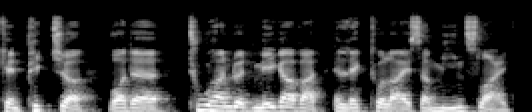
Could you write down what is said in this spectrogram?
can picture what a 200 megawatt electrolyzer means like.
